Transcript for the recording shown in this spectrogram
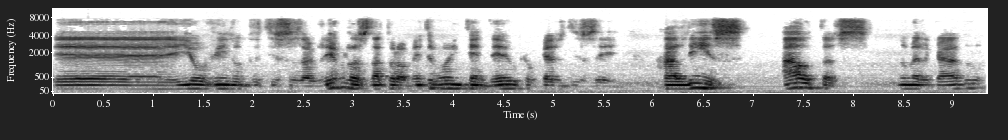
é, e ouvindo notícias agrícolas, naturalmente vão entender o que eu quero dizer. Ralis altas no mercado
